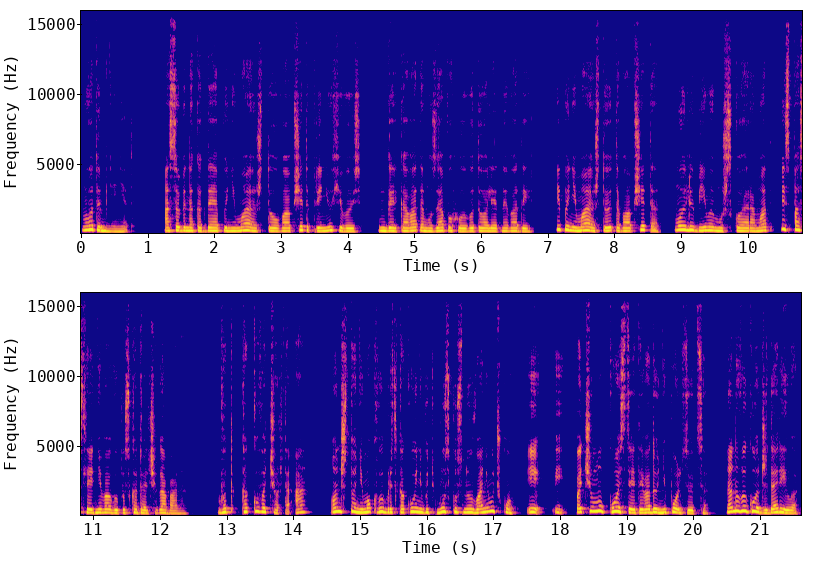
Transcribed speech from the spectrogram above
Вот и мне нет. Особенно, когда я понимаю, что вообще-то принюхиваюсь к горьковатому запаху его туалетной воды. И понимаю, что это вообще-то мой любимый мужской аромат из последнего выпуска Дольче Габбана. Вот какого черта, а? Он что, не мог выбрать какую-нибудь мускусную вонючку? И, и почему Костя этой водой не пользуется? На Новый год же дарила.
